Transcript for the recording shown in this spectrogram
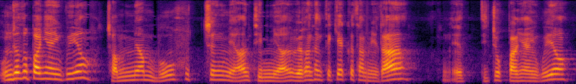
운전석 방향이고요. 전면부, 후측면, 뒷면, 외관 상태 깨끗합니다. 예, 뒤쪽 방향이고요.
